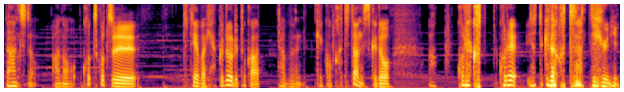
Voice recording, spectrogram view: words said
なんつうの、あの、コツコツ、例えば100ドルとか多分結構買ってたんですけど、あ、これ、これやっとけばよかったなっていうふうに、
